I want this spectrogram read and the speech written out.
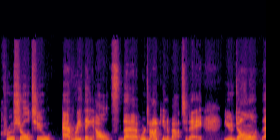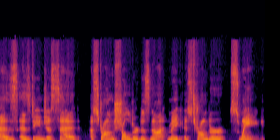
crucial to everything else that we're talking about today. You don't, as as Dean just said, a strong shoulder does not make a stronger swing.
